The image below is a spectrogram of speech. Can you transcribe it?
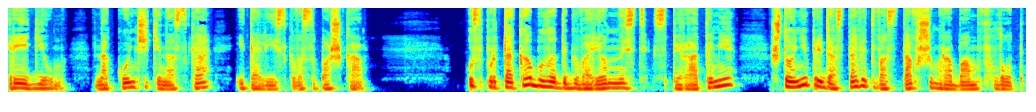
Региум, на кончике носка итальянского сапожка. У Спартака была договоренность с пиратами, что они предоставят восставшим рабам флот,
